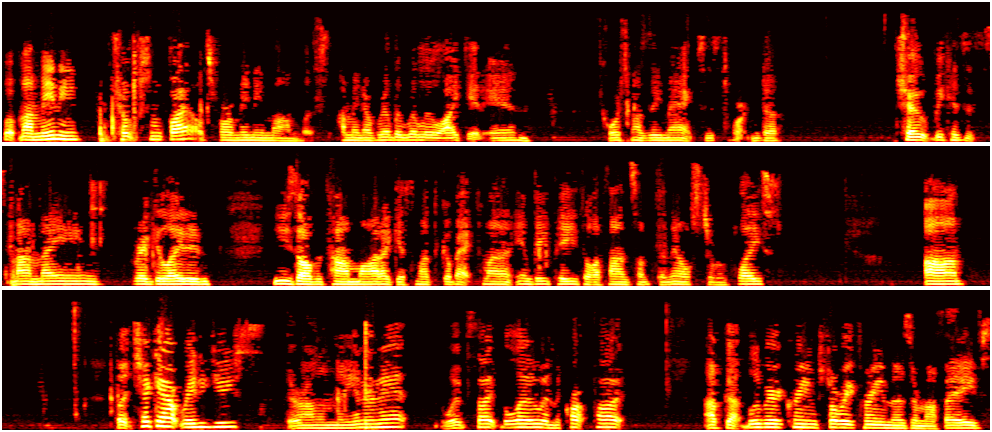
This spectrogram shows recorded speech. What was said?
But my Mini chokes some clouds for a Mini Nautilus. I mean, I really, really like it. And, of course, my Z-Max is starting to choke because it's my main regulated use all the time mod. I guess I'm going to go back to my MVP till I find something else to replace. Um, but check out RedE Juice. They're on the internet, the website below, and the crock pot. I've got blueberry cream, strawberry cream. Those are my faves.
